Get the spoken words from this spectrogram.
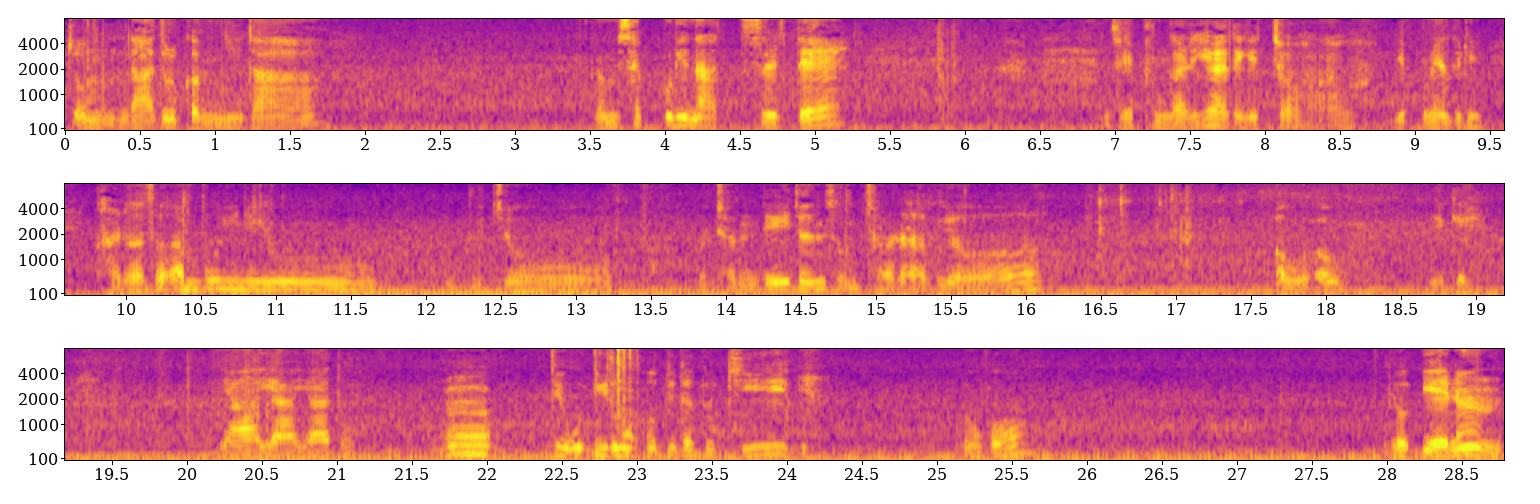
좀 놔둘 겁니다. 그럼 새뿌리 났을 때 이제 분갈이 해야 되겠죠. 아우 예쁜 애들이 가려서 안 보이네요. 이쁘죠. 뭐 천대전송철하고요. 아우 아우 이렇게 야야 야도. 어 이거 이름 어디다 뒀지? 요거 요, 얘는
